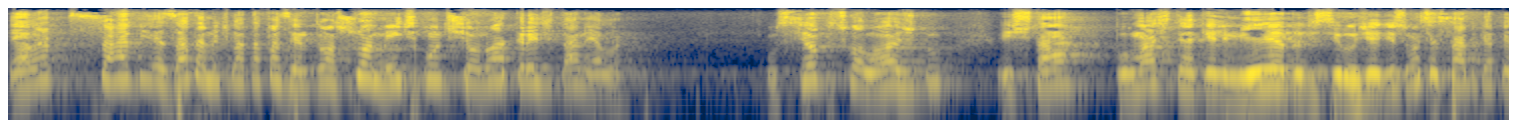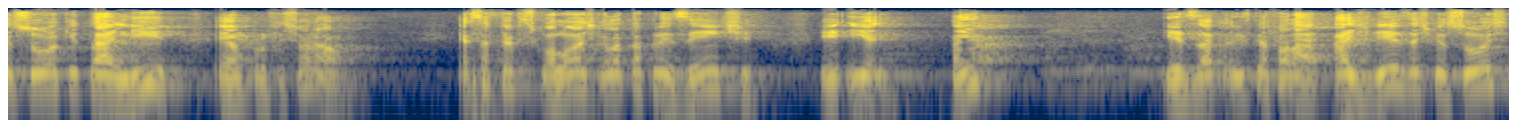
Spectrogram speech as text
ela sabe exatamente o que ela está fazendo. Então a sua mente condicionou a acreditar nela. O seu psicológico está por mais que tenha aquele medo de cirurgia disso, mas você sabe que a pessoa que está ali é um profissional. Essa fé psicológica, ela está presente e, e hein? Exato, é isso que eu ia falar. Às vezes as pessoas,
